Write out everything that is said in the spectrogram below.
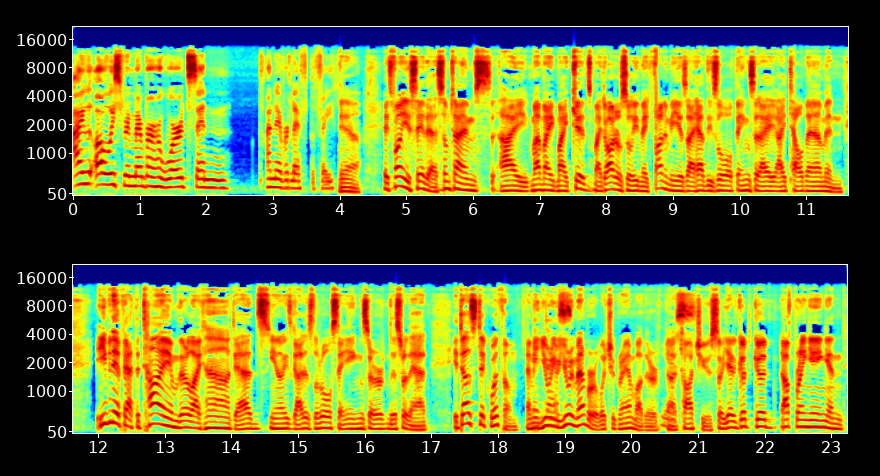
I always remember her words, and I never left the faith. Yeah, it's funny you say that. Sometimes I, my, my, my kids, my daughters will even make fun of me as I have these little things that I, I tell them. And even if at the time they're like, oh, dad's, you know, he's got his little sayings or this or that, it does stick with them. I mean, It you, does. you remember what your grandmother Yes. uh, taught you. So you had a good, good upbringing and, uh,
